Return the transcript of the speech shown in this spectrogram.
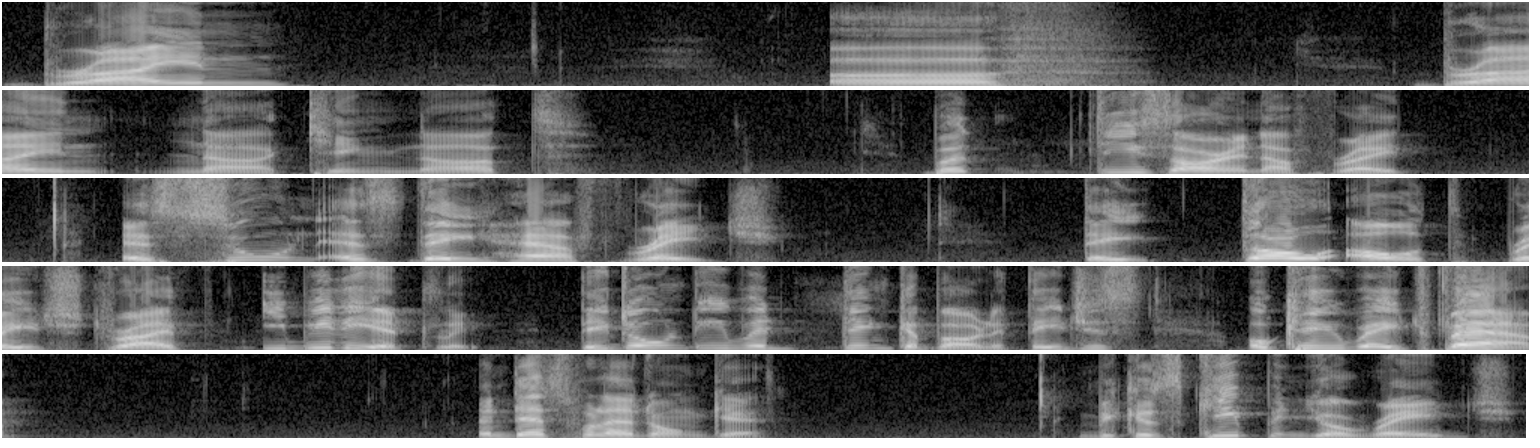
Brian. Uh. Brian. Nah, King not. But these are enough, right? As soon as they have rage, they throw out rage drive immediately. They don't even think about it. They just, okay, rage, bam. And that's what I don't get. Because keeping your rage,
